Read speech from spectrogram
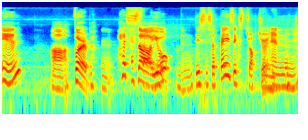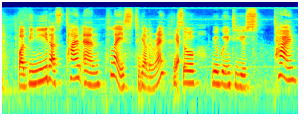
And uh, verb 했어요. 했어요. And this is a basic structure, and but we need a time and place together, right? Yeah. So we are going to use time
